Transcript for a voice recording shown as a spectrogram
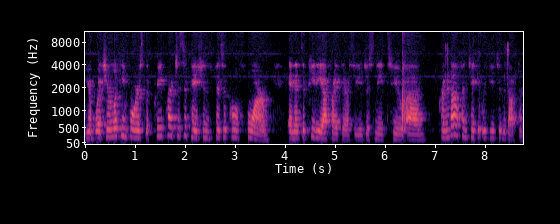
you're, what you're looking for is the pre-participation physical form. And it's a PDF right there. So you just need to um, print it off and take it with you to the doctor.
